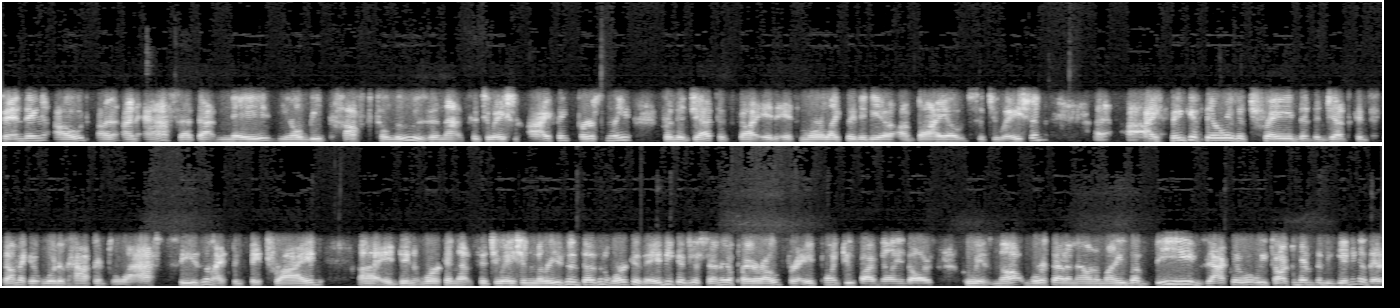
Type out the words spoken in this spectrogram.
sending out a, an asset that may, you know, be tough to lose in that situation. I think personally, for the Jets, it's got it, it's more likely to be a, a buyout situation. I think if there was a trade that the Jets could stomach, it would have happened last season. I think they tried. Uh, it didn't work in that situation. And the reason it doesn't work is A, because you're sending a player out for $8.25 million who is not worth that amount of money, but B, exactly what we talked about at the beginning of this.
